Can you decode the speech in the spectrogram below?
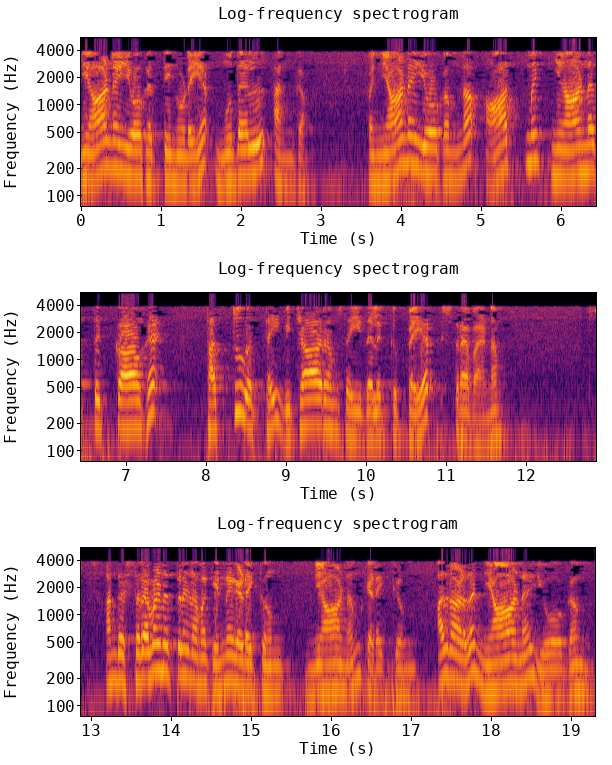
ஞான யோகத்தினுடைய முதல் அங்கம். இப்ப ஞான யோகம்னா ஆத்ம ஞானத்துக்காக தத்துவத்தை விசாரம் செய்தலுக்கு பெயர் சிரவணம் அந்த சிரவணத்துல நமக்கு என்ன கிடைக்கும்? ஞானம் கிடைக்கும். அதனாலதான் ஞான யோகம்.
